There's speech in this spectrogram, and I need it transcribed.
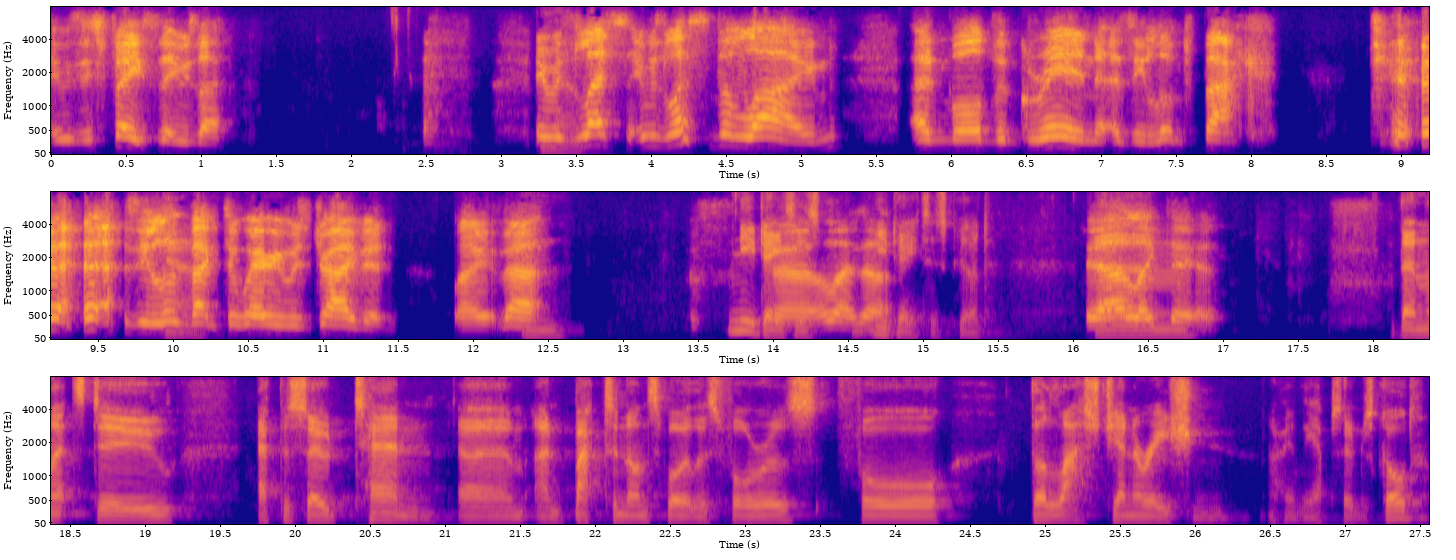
It was his face that he was like. It was less. It was less the line, and more the grin as he looked back. as he looked Yeah. back to where he was driving, like that. mm. New data's I like that. new data's good. Yeah, I like Um, that. Then let's do episode 10 um, and back to non spoilers for us for The Last Generation. I think the episode was called.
